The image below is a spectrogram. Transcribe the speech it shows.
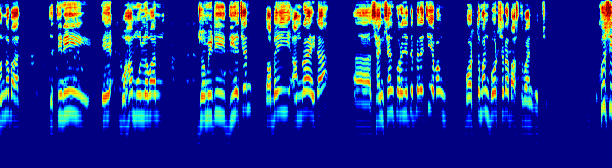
ধন্যবাদ যে তিনি এই মহামূল্যবান জমিটি দিয়েছেন। তবেই আমরা এটা স্যাংশন করে যেতে পেরেছি এবং বর্তমান বোর্ড সেটা বাস্তবায়ন করছি। খুশি,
